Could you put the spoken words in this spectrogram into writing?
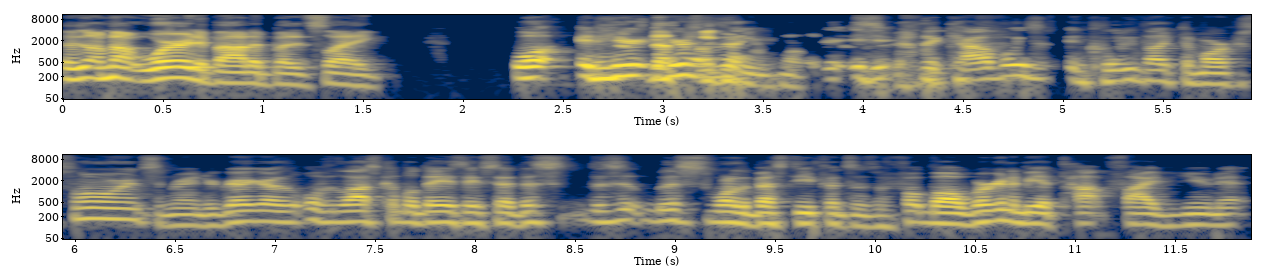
I'm not worried about it, but it's like Well, and here, That's here's the thing: performance. It- it- the Cowboys, including like Demarcus Lawrence and Randy Gregory, over the last couple of days, they've said this this is this is one of the best defenses in football. We're going to be a top five unit.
